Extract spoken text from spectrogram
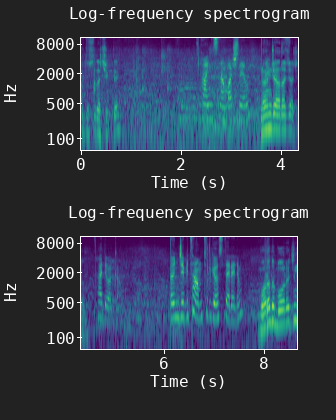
Kutusu da çıktı. Hangisinden başlayalım? Önce aracı açalım. Hadi bakalım. Önce bir tam tur gösterelim. Bu arada bu aracın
